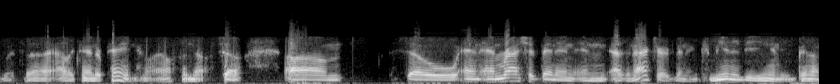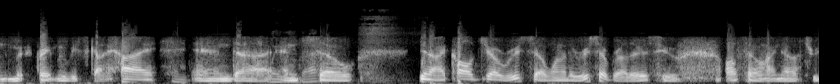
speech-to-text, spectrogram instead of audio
with uh, Alexander Payne, who I also know. So. um so and and Rash had been in, in as an actor had been in Community and he'd been on the great movie Sky High and uh and so you know, I called Joe Russo, one of the Russo brothers, who also I know through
